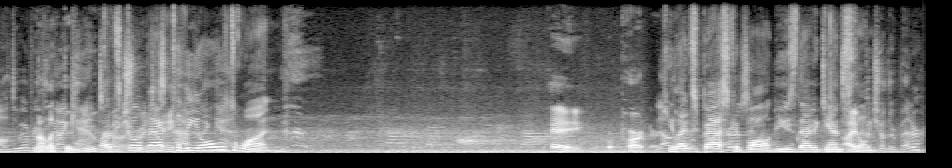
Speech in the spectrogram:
I'll do everything like I the can new to Let's go back to the old again. one. Hey, we're partners. Now He likes we're partners, it basketball. would be Use that against get them. each other better.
